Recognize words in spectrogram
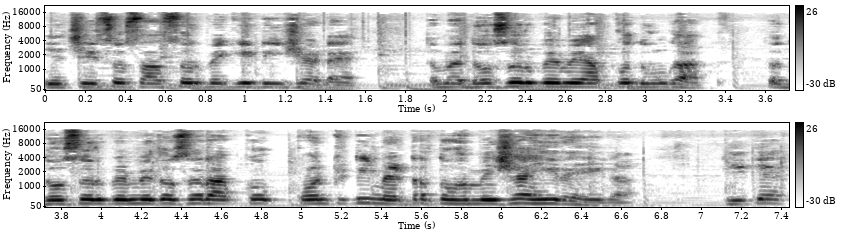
ये 600-700 रुपए की टी शर्ट है तो मैं दो सौ में आपको दूँगा। तो दो सौ में तो सर आपको क्वांटिटी मैटर तो हमेशा ही रहेगा। ठीक है?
